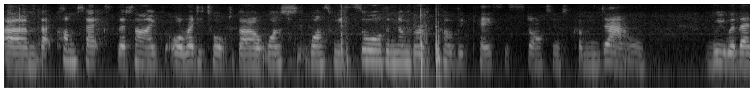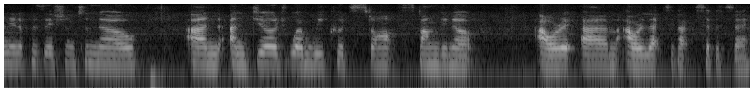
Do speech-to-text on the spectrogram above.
um, that context that I've already talked about. Once once we saw the number of COVID cases starting to come down, we were then in a position to know and and judge when we could start standing up our um, our elective activity.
